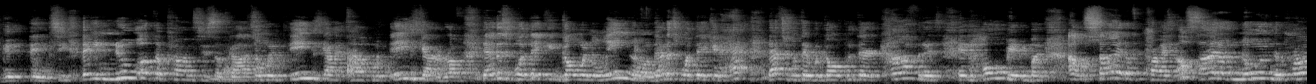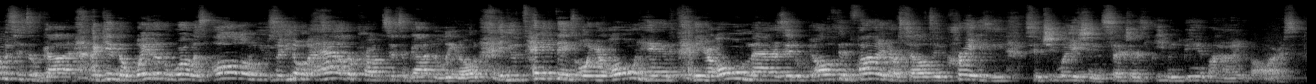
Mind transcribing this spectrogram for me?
good thing. See, they knew of the promises of God. So when things got tough, when things got rough, that is what they can go and lean on. That is what they can have. That's what they would go put their confidence and hope in. But outside of Christ, outside of knowing the promises of God, again, the weight of the world is all on you, so you don't have the promises of God to lean on, and you take things on your own own hands in your own matters, and we often find ourselves in crazy situations, such as even being behind bars.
